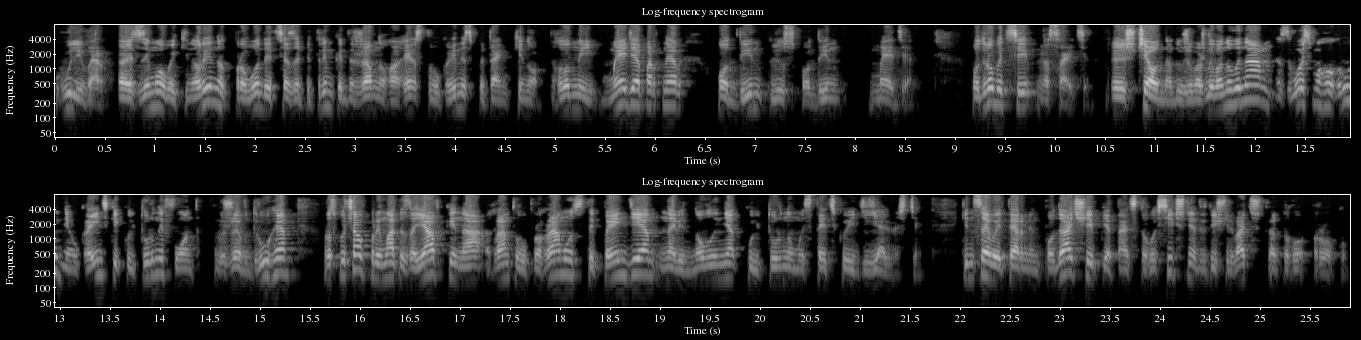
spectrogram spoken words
Гулівер. Зимовий кіноринок проводиться за підтримки Державного агентства України з питань кіно. Головний медіапартнер 1 плюс 1 медіа. Подробиці на сайті. Е, Ще одна дуже важлива новина: з 8 грудня Український культурний фонд вже вдруге розпочав приймати заявки на грантову програму Стипендія на відновлення культурно-мистецької діяльності. Кінцевий термін подачі 15 січня 2024 року.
